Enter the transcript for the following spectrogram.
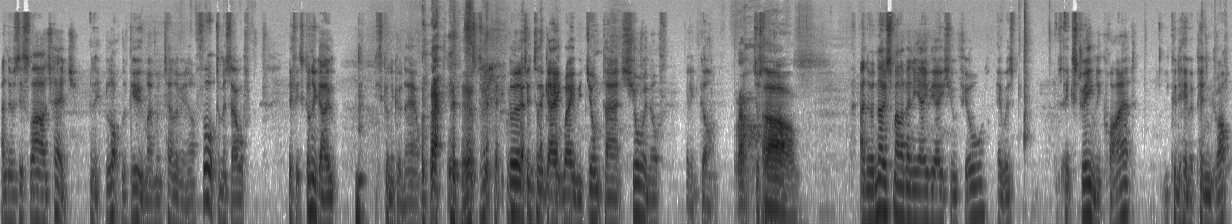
and there was this large hedge, and it blocked the view momentarily. And I thought to myself, if it's going to go, it's going to go now. we burst into the gateway, we jumped out. Sure enough, it had gone. Oh, Just like Oh, and there was no smell of any aviation fuel. It was extremely quiet. You could hear a pin drop.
